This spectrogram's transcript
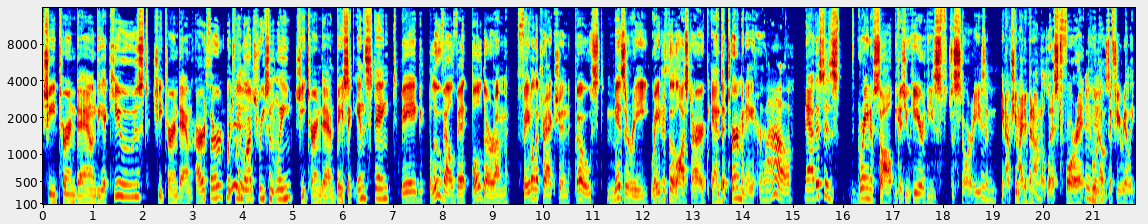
She turned down The Accused. She turned down Arthur, which we hmm. watched recently. She turned down Basic Instinct, Big, Blue Velvet, Bull Durham, Fatal Attraction, Ghost, Misery, Raiders of the Lost Ark, and The Terminator. Wow. Now, this is grain of salt because you hear these stories, and mm-hmm. you know she might have been on a list for it. Who mm-hmm. knows if she really?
